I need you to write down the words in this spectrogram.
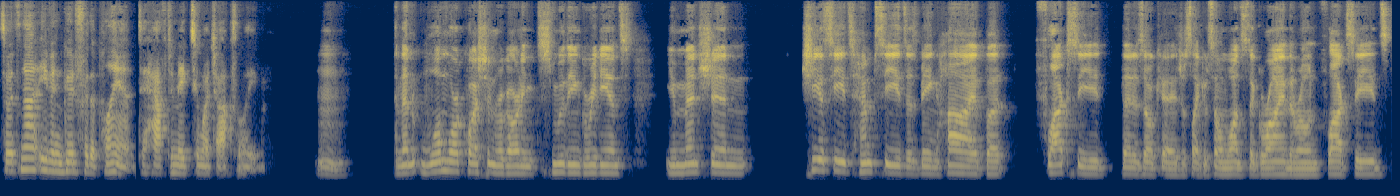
So it's not even good for the plant to have to make too much oxalate. Mm. And then one more question regarding smoothie ingredients. You mentioned chia seeds, hemp seeds as being high, but flaxseed then is okay. Just like if someone wants to grind their own flax seeds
